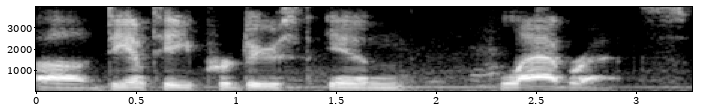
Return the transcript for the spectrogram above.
uh, DMT produced in lab rats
